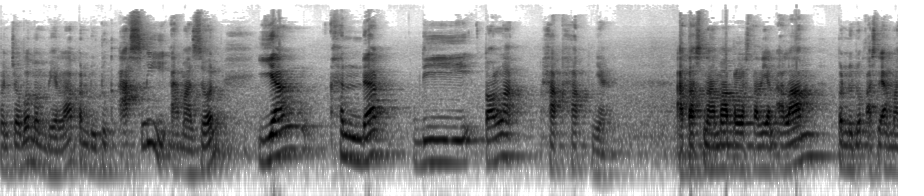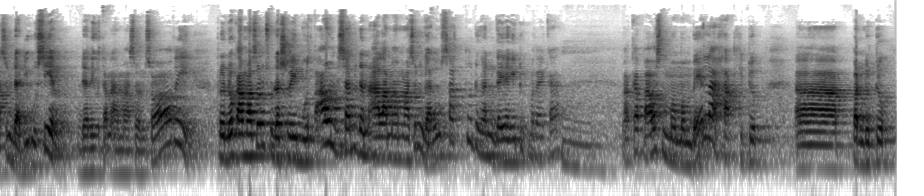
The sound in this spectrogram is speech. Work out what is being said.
mencoba membela penduduk asli Amazon yang hendak ditolak hak-haknya. Atas nama pelestarian alam penduduk asli Amazon sudah diusir dari hutan Amazon. Sorry penduduk Amazon sudah seribu tahun di sana dan alam Amazon nggak rusak tuh dengan gaya hidup mereka. Hmm. maka Paus mau membela hak hidup uh, penduduk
